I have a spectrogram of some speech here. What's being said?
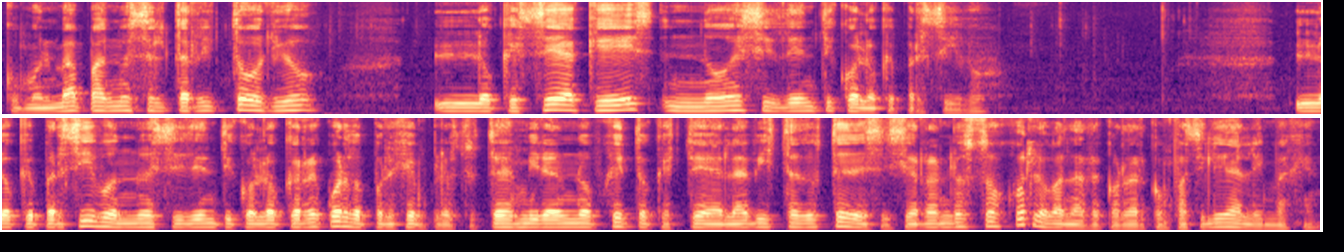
como el mapa no es el territorio, lo que sea que es no es idéntico a lo que percibo. Lo que percibo no es idéntico a lo que recuerdo. Por ejemplo, si ustedes miran un objeto que esté a la vista de ustedes y cierran los ojos, lo van a recordar con facilidad la imagen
